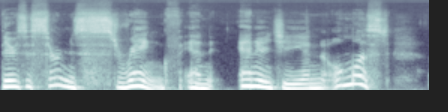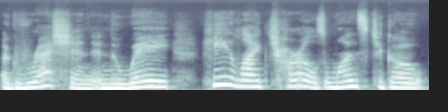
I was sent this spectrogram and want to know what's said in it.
There's a certain strength and energy and almost aggression in the way he, like Charles, wants to go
